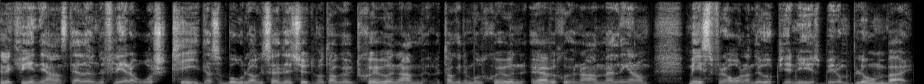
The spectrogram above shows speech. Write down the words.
eller kvinnliga anställda under flera års tid. Alltså bolaget har dessutom tagit, ut 700, tagit emot 700, över 700 anmälningar om missförhållande uppger nyhetsbyrån Bloomberg.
